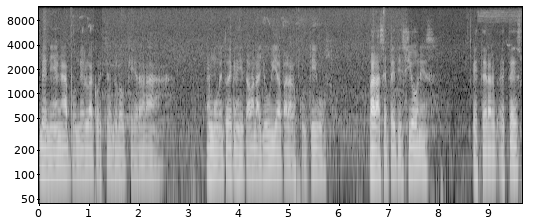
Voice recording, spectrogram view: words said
Venían a poner la cuestión de lo que era el momento de que necesitaban la lluvia para los cultivos, para hacer peticiones. Era, este es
